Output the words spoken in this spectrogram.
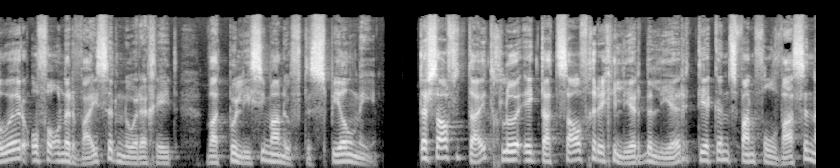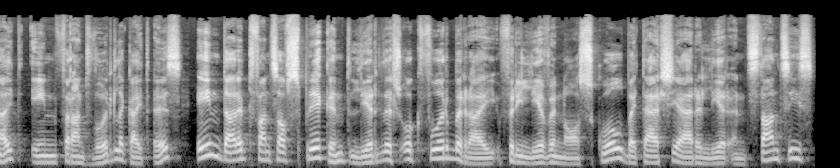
ouer of 'n onderwyser nodig het wat polisieman hoef te speel nie. Terselfdertyd glo ek dat selfgereguleerde leer tekens van volwassenheid en verantwoordelikheid is en dat dit van selfsprekend leerders ook voorberei vir die lewe na skool by tersiêre leerinstansies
